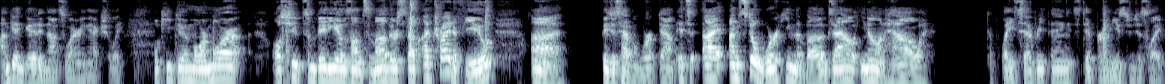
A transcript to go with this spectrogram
I'm getting good at not swearing, actually. We'll keep doing more and more. I'll shoot some videos on some other stuff. I've tried a few. Uh, they just haven't worked out. It's I, I'm still working the bugs out, you know, on how to place everything. It's different. I'm used to just like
